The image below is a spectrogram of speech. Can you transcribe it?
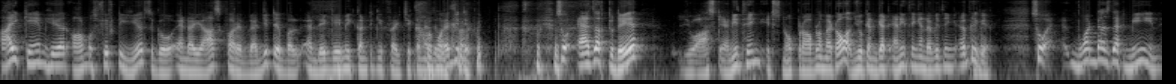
I came here almost 50 years ago and I asked for a vegetable and they gave me Kentucky Fried Chicken as Oh a vegetable. so, as of today, you ask anything, it's no problem at all. You can get anything and everything everywhere. Mm-hmm. So, what does that mean?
